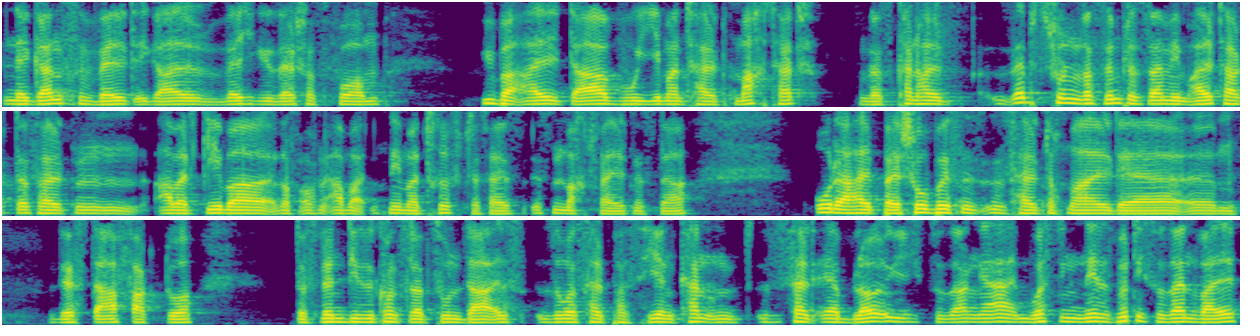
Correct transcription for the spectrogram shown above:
in der ganzen Welt, egal welche Gesellschaftsform, überall da, wo jemand halt Macht hat. Und das kann halt selbst schon was Simples sein wie im Alltag, dass halt ein Arbeitgeber auf, auf einen Arbeitnehmer trifft. Das heißt, ist ein Machtverhältnis da. Oder halt bei Showbusiness ist es halt nochmal der, ähm, der Star-Faktor, dass wenn diese Konstellation da ist, sowas halt passieren kann. Und es ist halt eher blauäugig zu sagen, ja, im Wrestling, nee, das wird nicht so sein, weil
